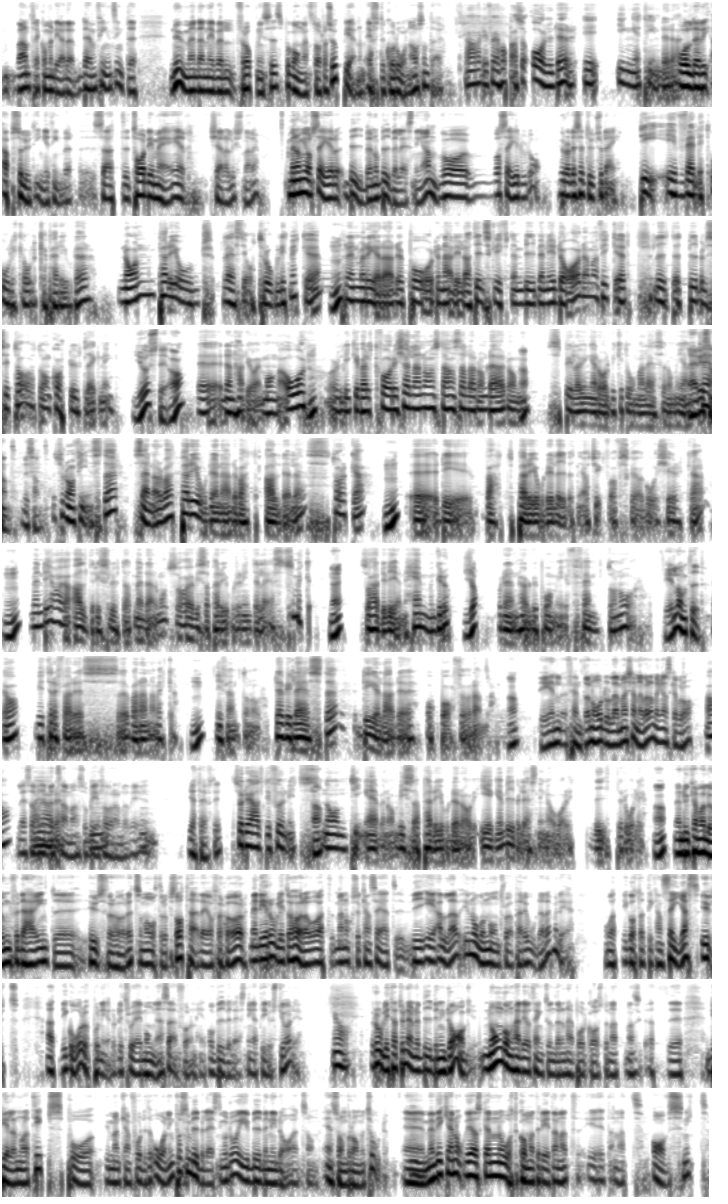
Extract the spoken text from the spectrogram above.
varmt rekommendera den. Den finns inte nu, men den är väl förhoppningsvis på gång att startas upp igen efter corona och sånt där. Ja, det får jag hoppas. Och ålder är inget hinder där. Ålder är absolut inget hinder. Så att eh, ta det med er, kära lyssnare. Men om jag säger Bibeln och bibelläsningen, vad, vad säger du då? Hur har det sett ut för dig? Det är väldigt olika olika perioder. Någon period läste jag otroligt mycket. Mm. Prenumererade på den här lilla tidskriften Bibeln idag där man fick ett litet bibelcitat och en kort utläggning. Just det, ja. Eh, Den hade jag i många år Mm. och ligger väl kvar i källaren någonstans alla de där. De Ja. Spelar ju ingen roll vilket år man läser dem egentligen. Nej, det är sant. Det är sant. Så de finns där. Sen har det varit perioder när det varit alldeles torka. Mm. Eh, Det varit perioder i livet när jag tyckt varför ska jag gå i kyrkan? Mm. Men det har jag aldrig slutat med. Däremot så har jag vissa perioder inte läst så mycket. Nej. Så hade vi en hemgrupp Ja, och den höll vi på med i 15 år. det är en lång tid. Ja, vi träffades eh, varannan vecka Mm. i 15 år. Där vi läste, delade och bad för varandra. Ja. Det är en 15 år, då lär man känna varandra ganska bra. Ja, Läsa Bibeln tillsammans och be Mm. för varandra. Det är Mm. jättehäftigt. Så det har alltid funnits Ja. någonting, även om vissa perioder av egen bibelläsning har varit lite dåliga. Ja. Men du kan vara lugn för det här är inte husförhöret som har återuppstått här där jag förhör. Men det är roligt att höra och att man också kan säga att vi är alla i någon mån tror jag periodare med det. Och att det är gott att det kan sägas ut. Att det går upp och ner och det tror jag är mångas erfarenhet av bibelläsning att det just gör det. Ja, Roligt att du nämner Bibeln idag. Någon gång hade jag tänkt under den här podcasten att, man, att eh, dela några tips på hur man kan få lite ordning på sin bibelläsning och då är ju Bibeln idag en sån, en sån bra metod. Eh, Mm. Men vi kan, jag ska nog återkomma till det i ett annat, ett annat avsnitt.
